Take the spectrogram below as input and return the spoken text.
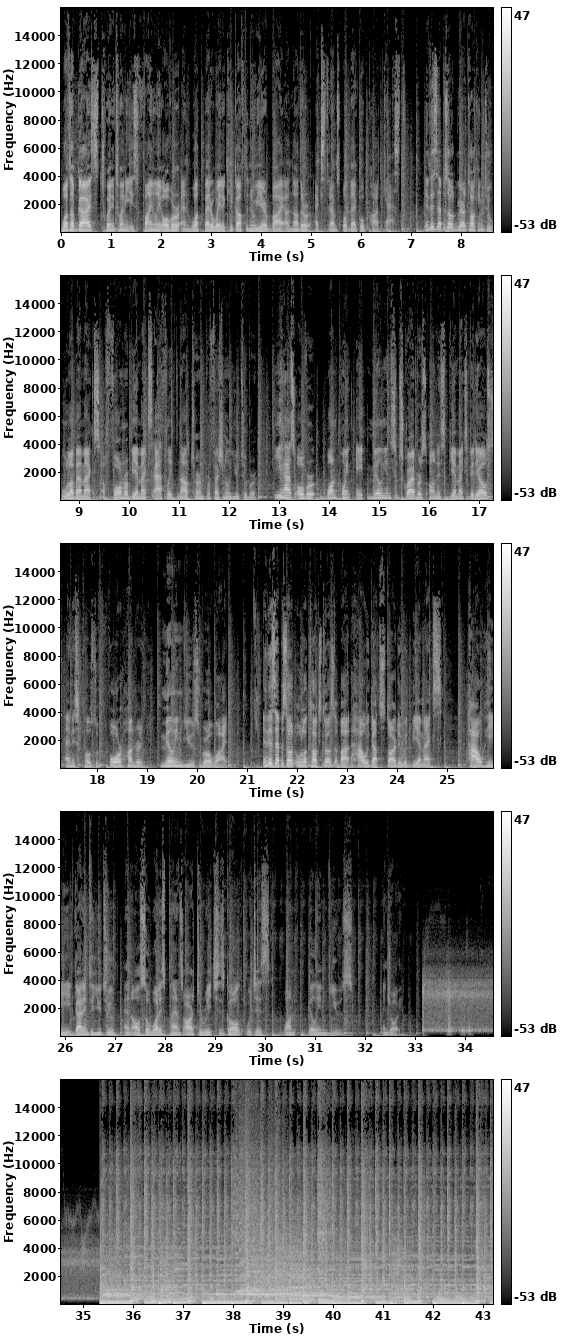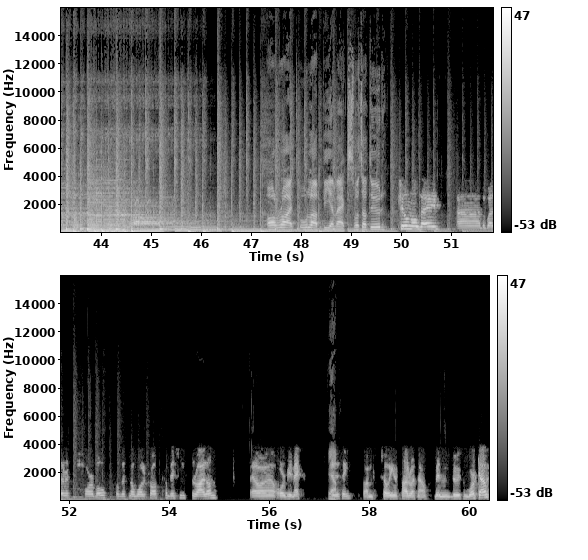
What's up, guys? 2020 is finally over, and what better way to kick off the new year by another Ekstremsportveko podcast? In this episode, we are talking to Ola BMX, a former BMX athlete now turned professional YouTuber. He has over 1.8 million subscribers on his BMX videos and is close to 400 million views worldwide. In this episode, Ola talks to us about how he got started with BMX, how he got into YouTube, and also what his plans are to reach his goal, which is 1 billion views. Enjoy. All right, Ola BMX. What's up, dude? Chilling all day. Uh, the weather is horrible, so there's no motocross conditions to ride on uh, or BMX, Yeah. anything. So I'm just chilling inside right now. Been doing some workouts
